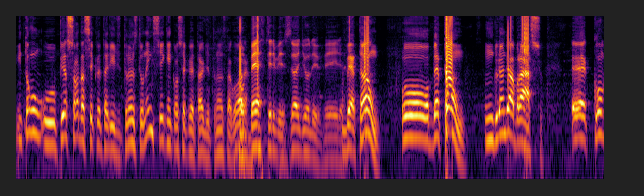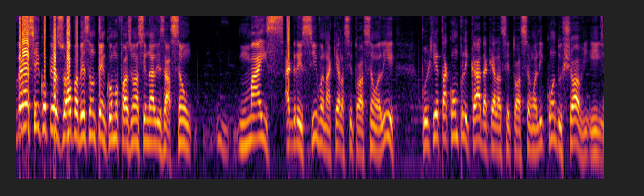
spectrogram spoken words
Então, o pessoal da Secretaria de Trânsito, eu nem sei quem que é o secretário de Trânsito agora. Roberto Trevisan de Oliveira. O Betão? Ô, Betão, um grande abraço. É, conversa aí com o pessoal para ver se não tem como fazer uma sinalização mais agressiva naquela situação ali, porque tá complicada aquela situação ali quando chove e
